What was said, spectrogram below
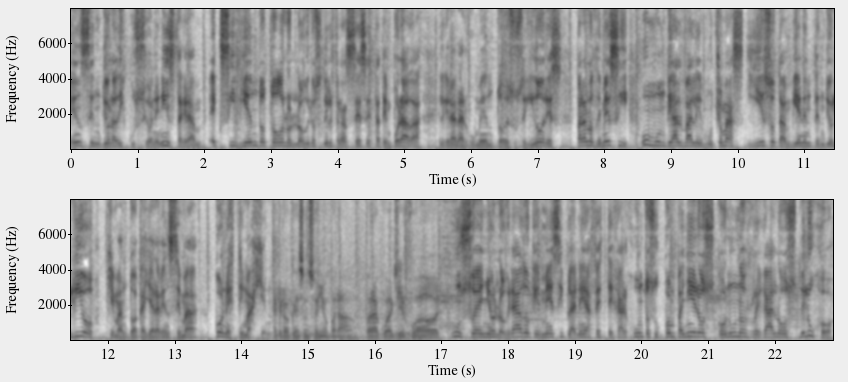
encendió la discusión en Instagram, exhibiendo todos los logros del francés esta temporada. El gran argumento de sus seguidores, para los de Messi, un mundial vale mucho más. Y eso también entendió Lío, que mandó a callar a Benzema con esta imagen. Creo que es un sueño para, para cualquier jugador. Un sueño logrado que Messi planea festejar junto a sus compañeros con unos regalos de lujo.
